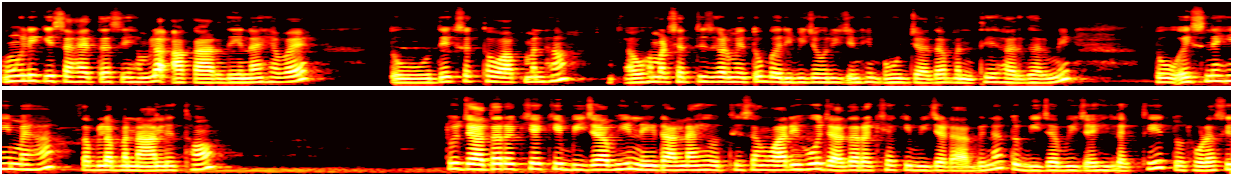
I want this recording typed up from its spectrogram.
उंगली की सहायता से हमला आकार देना है वह। तो देख सकते हो आप मन हाँ। और हमारे छत्तीसगढ़ में तो बड़ी बिजौरी जिन्हें बहुत ज़्यादा बनते हर घर में। तो ऐसने ही मैं हाँ सबला बना लेता हूँ। तो ज़्यादा रखिया के बीजा भी नहीं डालना है उत्थे संगवारी हो, ज़्यादा रखिया के बीजा डाल बिना तो बीजा बीजा ही लगते। तो थोड़ा सी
